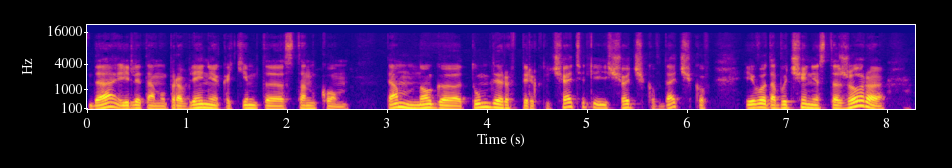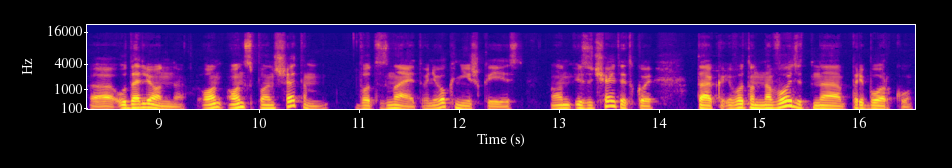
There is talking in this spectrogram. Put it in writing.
да, или там управление каким-то станком, там много тумблеров, переключателей, счетчиков, датчиков. И вот обучение стажера э, удаленно. Он, он с планшетом вот знает, у него книжка есть. Он изучает и такой, так, и вот он наводит на приборку,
